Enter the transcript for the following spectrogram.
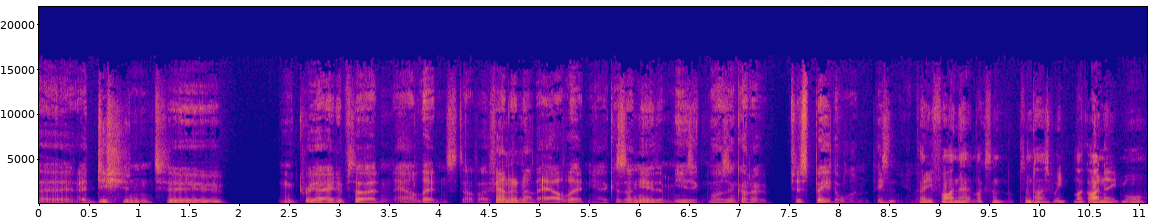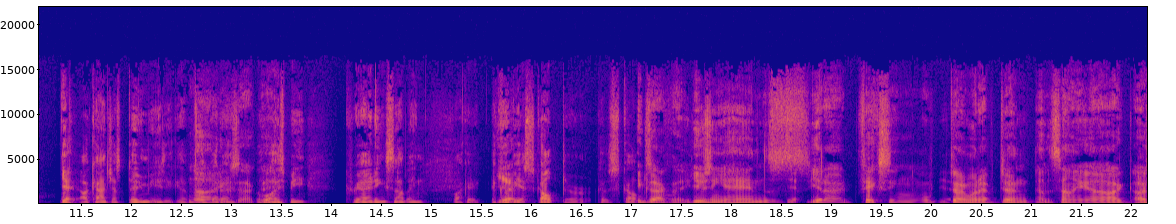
uh, addition to creative side and outlet and stuff. I found another outlet, you know, because I knew that music wasn't going to just be the one thing. Isn't, you know. don't you find that? Like some, sometimes we, like I need more. Yeah. I can't just do music. I've, No, I've got to exactly. always be creating something. Like it, it could Yeah. be a sculptor, sculptor. or- Exactly. Using your hands, Yeah. you know, fixing, Yeah. doing whatever, doing something. You know, I, I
